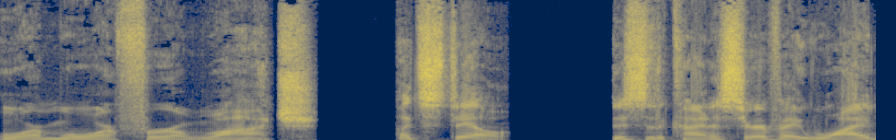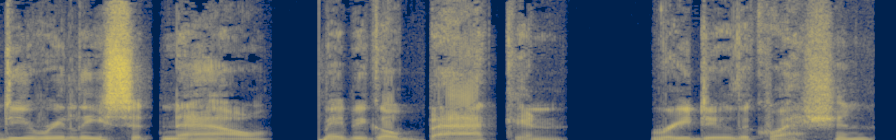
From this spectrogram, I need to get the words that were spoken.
or more for a watch, but still, this is the kind of survey. Why do you release it now? Maybe go back and redo the question?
